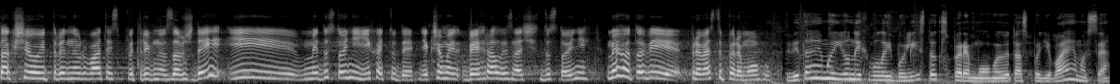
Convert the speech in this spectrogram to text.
Так що і тренуватись потрібно завжди, і ми достойні їхати туди. Якщо ми виграли, значить достойні. Ми готові привести перемогу. Вітаємо юних волейболісток з перемогою та сподіваємося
